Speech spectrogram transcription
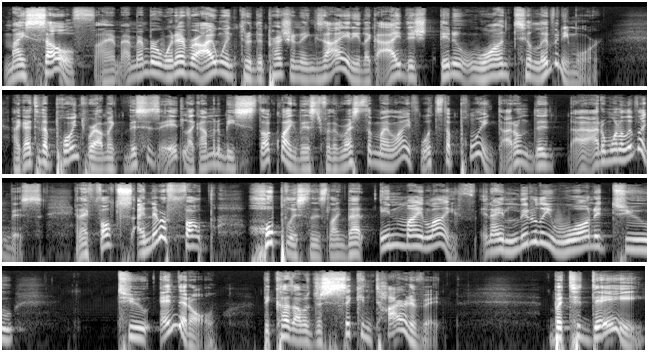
myself, I, I remember whenever I went through depression and anxiety, like I just didn't want to live anymore. I got to the point where I'm like, this is it. Like I'm gonna be stuck like this for the rest of my life. What's the point? I don't, I don't want to live like this. And I felt, I never felt hopelessness like that in my life. And I literally wanted to to end it all because I was just sick and tired of it. But today,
